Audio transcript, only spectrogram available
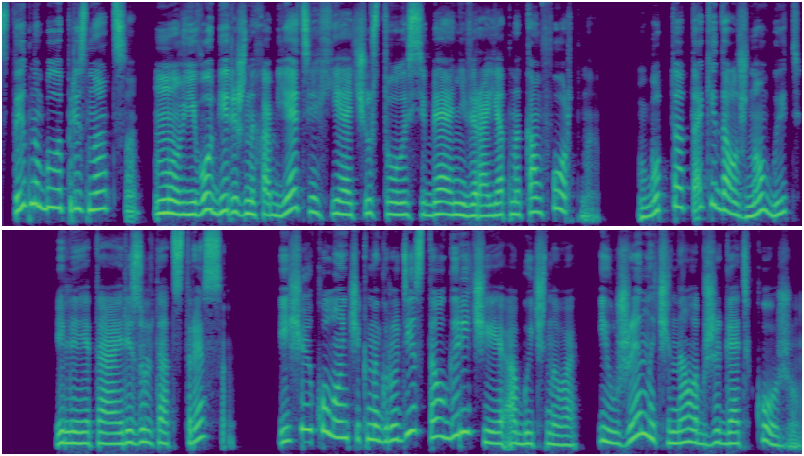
Стыдно было признаться, но в его бережных объятиях я чувствовала себя невероятно комфортно. Будто так и должно быть. Или это результат стресса? Еще и кулончик на груди стал горячее обычного и уже начинал обжигать кожу.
